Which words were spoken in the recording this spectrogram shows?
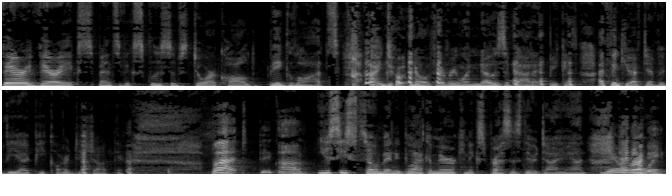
very, very expensive exclusive store called Big Lots. I don't know if everyone knows about it because I think you have to have a VIP card to shop there. But um, you see so many Black American Expresses there, Diane. Yeah, anyway,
